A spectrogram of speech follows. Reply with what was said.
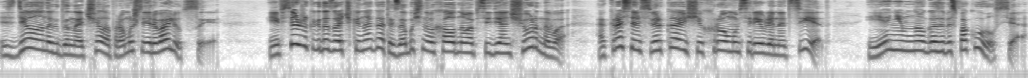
сделанных до начала промышленной революции. И все же, когда зрачки Нагаты из обычного холодного обсидиан черного окрасили сверкающий хромом серебряный цвет, я немного забеспокоился.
